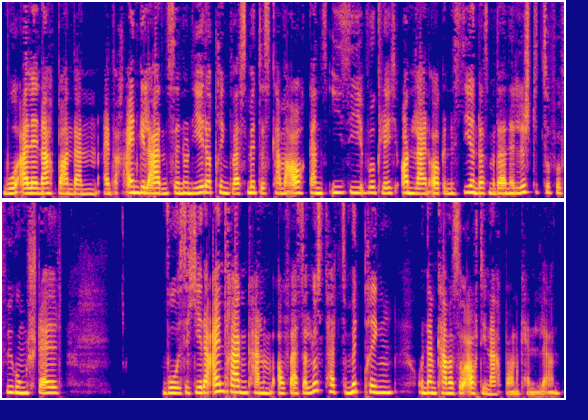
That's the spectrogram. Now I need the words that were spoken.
wo alle Nachbarn dann einfach eingeladen sind und jeder bringt was mit. Das kann man auch ganz easy wirklich online organisieren, dass man da eine Liste zur Verfügung stellt, wo sich jeder eintragen kann, auf was er Lust hat zu mitbringen und dann kann man so auch die Nachbarn kennenlernen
